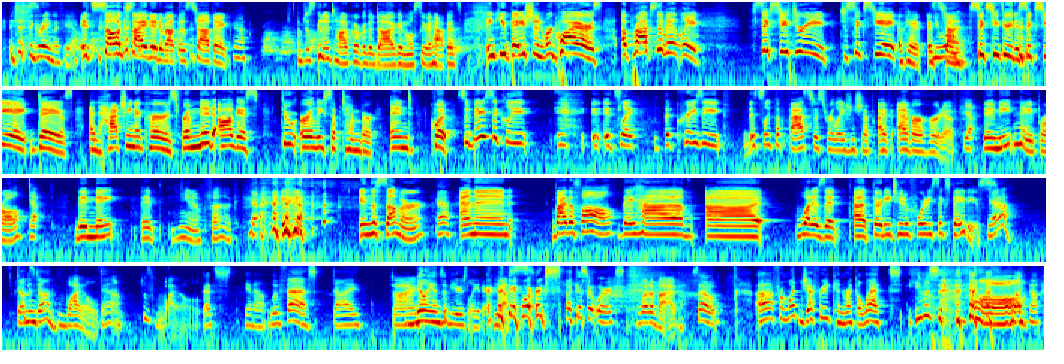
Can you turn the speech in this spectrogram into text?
just agreeing with you. It's so excited about this topic. Yeah. I'm just going to talk over the dog and we'll see what happens. Incubation requires approximately 63 to 68. Okay, it's done. won. 63 to 68 days. And hatching occurs from mid August through early September. End quote. So basically, it's like the crazy, it's like the fastest relationship I've ever heard of. Yeah. They meet in April. Yep. They mate, they, you know, fuck Yeah. in the summer. Yeah. And then by the fall, they have uh what is it? Uh 32 to 46 babies. yeah. Done and done. Wild. Yeah. Just wild. That's, you know, live fast, die Die. millions of years later. Yes. it works. I guess it works. What a vibe. So, uh, from what Jeffrey can recollect, he was.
